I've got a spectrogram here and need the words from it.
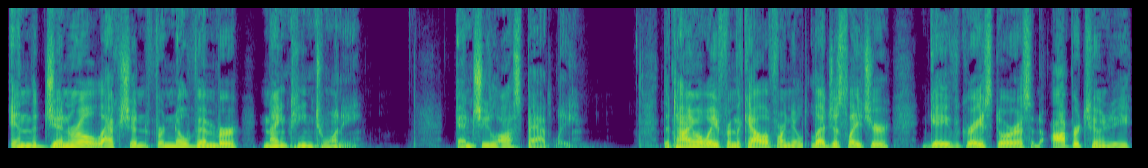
in the general election for November 1920, and she lost badly. The time away from the California legislature gave Grace Dorris an opportunity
